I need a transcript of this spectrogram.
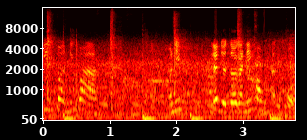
กินก่อนดีกว่าันนี้แล้วเดี๋ยวเจอกันที่ห้องค่ะทุกคน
